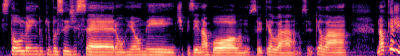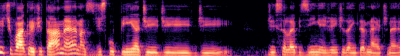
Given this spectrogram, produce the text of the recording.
estou lendo o que vocês disseram, realmente, pisei na bola, não sei o que lá, não sei o que lá. Não que a gente vá acreditar, né, nas desculpinhas de, de, de, de celebzinha e gente da internet, né?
